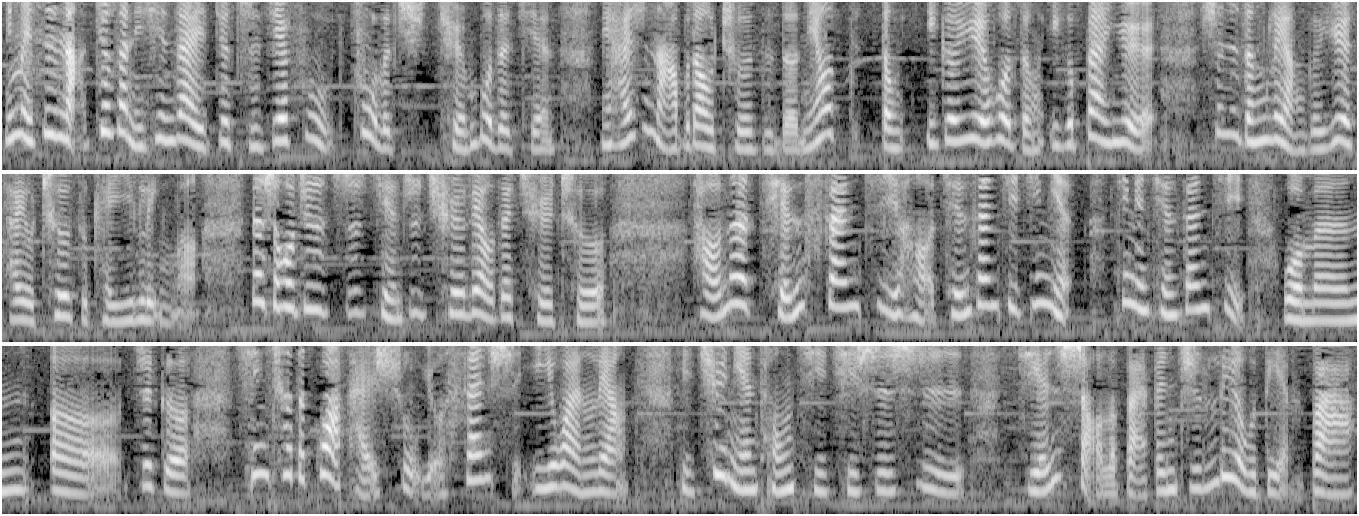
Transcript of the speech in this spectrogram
你每次拿，就算你现在就直接付付了全全部的钱，你还是拿不到车子的。你要等一个月或等一个半月，甚至等两个月才有车子可以领了。那时候就是之前就是缺料在缺车。好，那前三季哈，前三季今年今年前三季，我们呃这个新车的挂牌数有三十一万辆，比去年同期其实是减少了百分之六点八。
